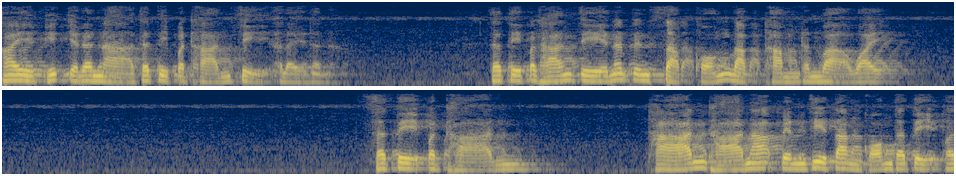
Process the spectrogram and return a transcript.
ให้พิจารณาสติปัฏฐานสี่อะไรนั่นสติปัฏฐานสี่นั้นเป็นศัพท์ของหลักธรรมท่านว่าไว้ สติปัฏฐาน ฐานฐานะเป็นที่ตั้งของสติภา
